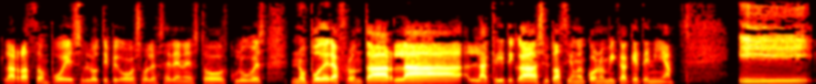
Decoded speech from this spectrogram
La razón, pues lo típico que suele ser en estos clubes, no poder afrontar la, crítica situación económica que tenía. Y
